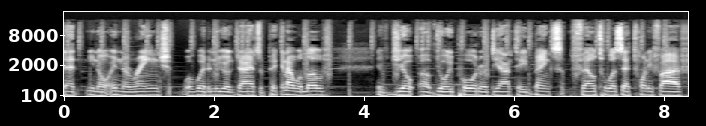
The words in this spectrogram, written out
that you know in the range of where the New York Giants are picking. I would love if Joe, uh, Joey Porter or Deonte Banks fell to us at 25.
